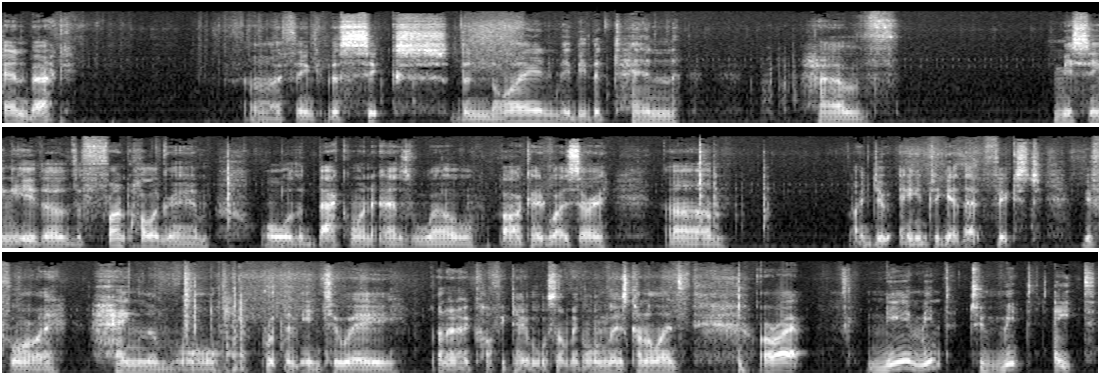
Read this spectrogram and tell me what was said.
and back. Uh, I think the 6, the 9, maybe the 10 have missing either the front hologram or the back one as well, barcode wise, sorry. Um, I do aim to get that fixed before I hang them or put them into a, I don't know, coffee table or something along those kind of lines. Alright, Near Mint to Mint 8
